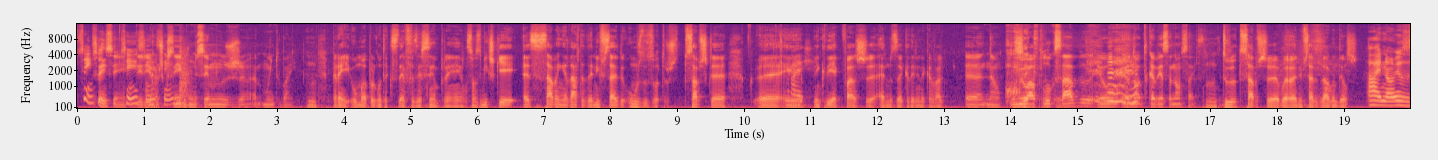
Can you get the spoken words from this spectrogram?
Sim, Sim. Sim, sim, diríamos sim, que sim. sim, conhecemos-nos uh, muito bem. Hum, Espera aí, uma pergunta que se deve fazer sempre em relação aos amigos, que é eh, se sabem a data de aniversário de uns dos outros. Tu sabes que, eh, Ai. em, em que dia é que faz anos a Catarina Carvalho? Uh, não, o Sei meu que- Outlook sabe, eu, eu não- de cabeça não sei. Hum, tu, tu sabes eh, o aniversário de algum deles? Ai não, eu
